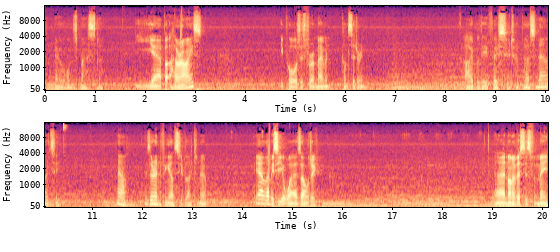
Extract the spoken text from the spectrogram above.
am no one's master. Yeah, but her eyes? He pauses for a moment, considering. I believe they suit her personality. Now, is there anything else you'd like to know? Yeah, let me see your wares, Algy. Uh, none of this is for me.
